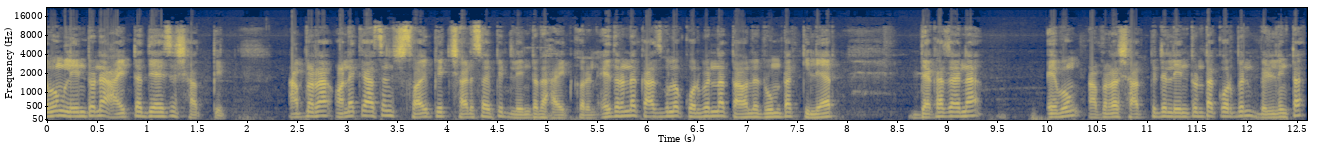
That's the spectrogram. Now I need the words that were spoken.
এবং লিন্টনে হাইটটা দেওয়া হয়েছে সাত ফিট। আপনারা অনেকে আছেন ছয় ফিট, সাড়ে ছয় ফিট লিন্টনে হাইট করেন। এই ধরনের কাজগুলো করবেন না, তাহলে রুমটা ক্লিয়ার দেখা যায় না। এবং আপনারা সাত ফিটের লিন্টনটা করবেন বিল্ডিংটা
